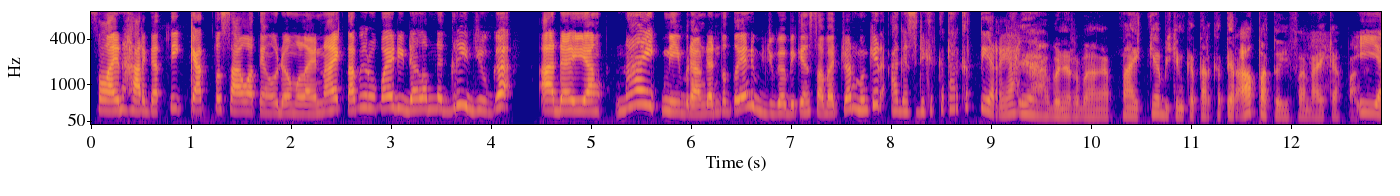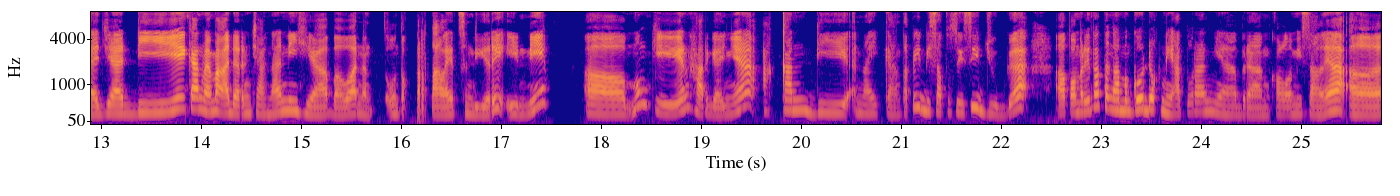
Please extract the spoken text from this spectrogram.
selain harga tiket pesawat yang udah mulai naik, tapi rupanya di dalam negeri juga ada yang naik nih Bram dan tentunya ini juga bikin sahabat cuan mungkin agak sedikit ketar-ketir ya. Iya bener banget Naiknya bikin ketar-ketir apa tuh Iva naik apa? Iya jadi kan memang ada rencana nih ya bahwa untuk pertalite sendiri ini uh, mungkin harganya akan dinaikkan. Tapi di satu sisi juga uh, pemerintah tengah menggodok nih aturannya, Bram. Kalau misalnya uh,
